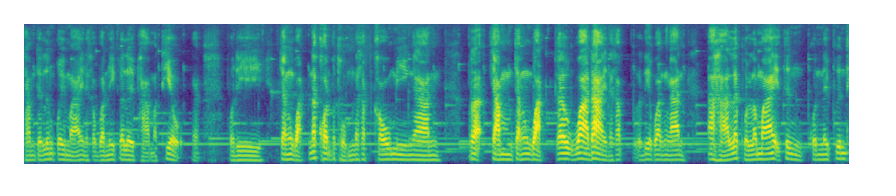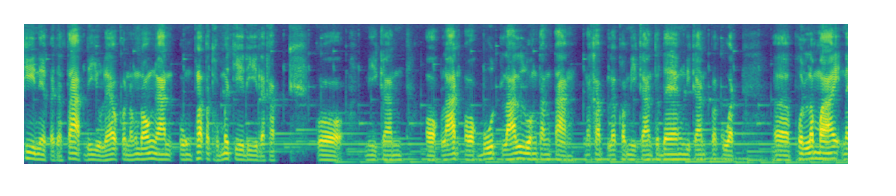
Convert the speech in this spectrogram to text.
ทำแต่เรื่องกล้วยไม้นะครับ วันนี้ก็เลยพามาเที่ยวนะพอดีจังหวัดนครปฐมนะครับเขามีงาน ประจำจังหวัดก็ว่าได้นะครับ เรียกว่างานอาหารและผลไม้ ซึ่งคนในพื้นที่เนี่ยก็จะทราบดีอยู่แล้วก็น้องๆงานองค์พระปฐมเจดีย์แหละครับ ก็มีการออกร้านออกบูธร้านรวงต่างๆนะครับ แล้วก็มีการแสดงมีการประกวดผลไม้ใน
